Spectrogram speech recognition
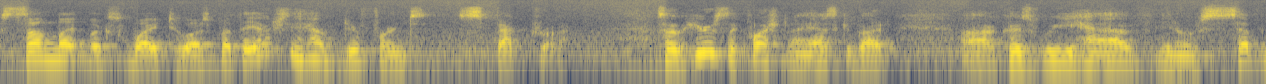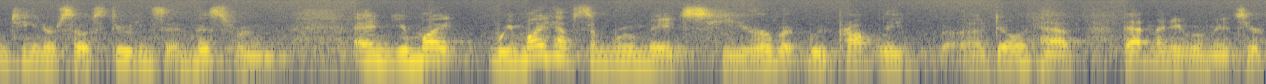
Sunlight looks white to us, but they actually have different spectra. So here's the question I ask about, because we have you know 17 or so students in this room, and you might we might have some roommates here, but we probably uh, don't have that many roommates here.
